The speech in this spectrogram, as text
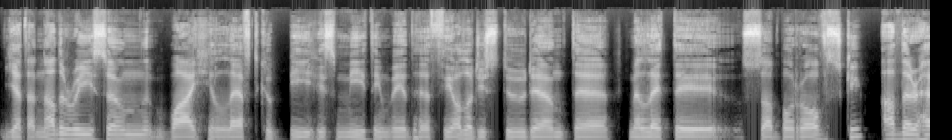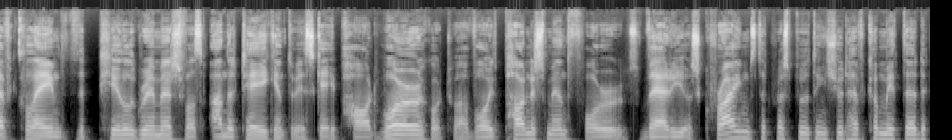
Yet another reason why he left could be his meeting with the theology student uh, Meleti Zaborovsky. Others have claimed the pilgrimage was undertaken to escape hard work or to avoid punishment for various crimes that Rasputin should have committed.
